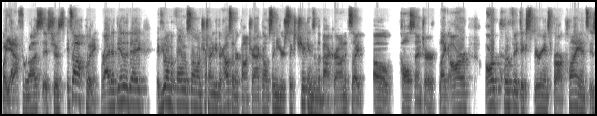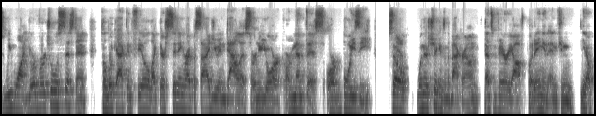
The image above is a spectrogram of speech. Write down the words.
But yeah, for us, it's just it's off-putting, right? At the end of the day, if you're on the phone with someone trying to get their house under contract, and all of a sudden you hear six chickens in the background, it's like, oh, call center. Like our our perfect experience for our clients is we want your virtual assistant to look, act, and feel like they're sitting right beside you in Dallas or New York or Memphis or Boise. So yeah. when there's chickens in the background, that's very off-putting and, and can, you know,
